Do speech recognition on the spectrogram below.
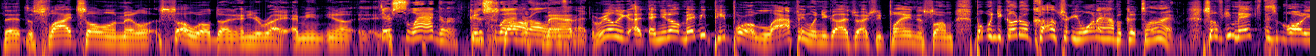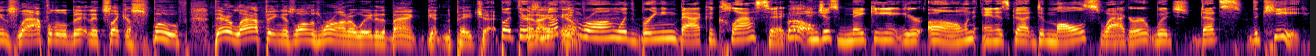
the the slide solo in the middle, so well done. And you're right. I mean, you know, There's swagger. Good There's swagger stuff, all man. over it. Really, uh, and you know, maybe people are laughing when you guys are actually playing this song. But when you go to a concert, you want to have a good time. So if you make this audience laugh a little bit, and it's like a spoof, they're laughing as long as we're on our way to the bank getting the paycheck. But there's And I- you nothing know, wrong with bringing back a classic No. and just making it your own. And it's got Demal's swagger, which that's the key.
